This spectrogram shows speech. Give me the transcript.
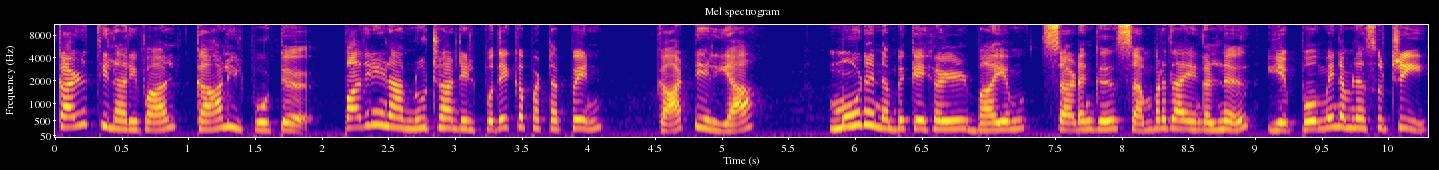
கழுத்தில் அறிவால் காலில் போட்டு பதினேழாம் நூற்றாண்டில் புதைக்கப்பட்ட பெண் காட்டேரியா? மூட நம்பிக்கைகள் பயம் சடங்கு சம்பிரதாயங்கள்னு எப்பவுமே நம்மளை சுற்றி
